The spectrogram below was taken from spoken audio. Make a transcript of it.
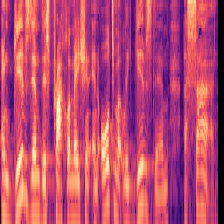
and gives them this proclamation and ultimately gives them a sign.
